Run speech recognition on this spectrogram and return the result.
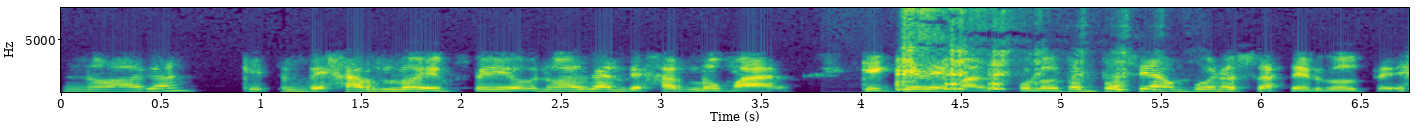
no hagan que dejarlo en feo, no hagan dejarlo mal, que quede mal, por lo tanto sean buenos sacerdotes.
